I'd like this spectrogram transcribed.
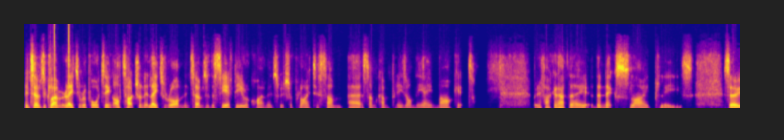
in terms of climate-related reporting, I'll touch on it later on in terms of the CFD requirements, which apply to some uh, some companies on the AIM market. But if I could have the, the next slide, please. So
